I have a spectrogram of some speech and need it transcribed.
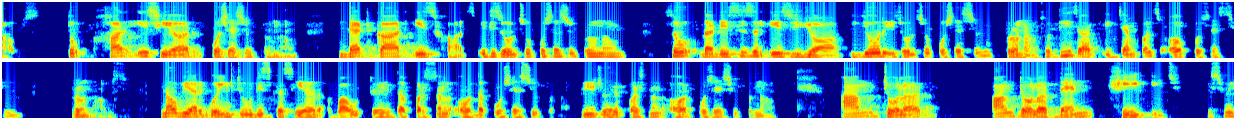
house तो her is here possessive pronoun that car is hers it is also possessive pronoun So the decision is your. Your is also possessive pronoun. So these are examples of possessive pronouns. Now we are going to discuss here about uh, the personal or the possessive pronoun. जो है personal और possessive pronoun. I'm taller. I'm taller than he is. इसमें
